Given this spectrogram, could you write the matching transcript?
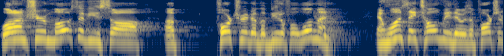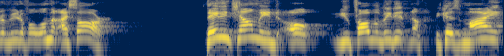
Well, I'm sure most of you saw a portrait of a beautiful woman. And once they told me there was a portrait of a beautiful woman, I saw her. They didn't tell me, Oh, you probably didn't know, because my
